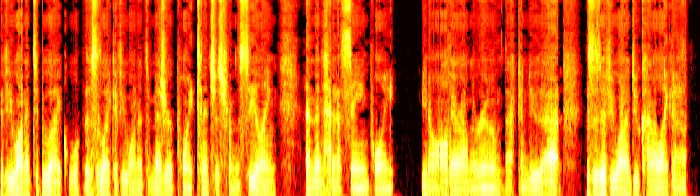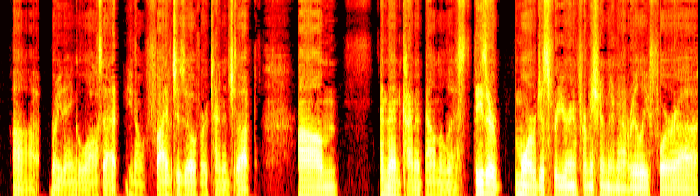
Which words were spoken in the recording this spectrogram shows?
if you wanted to do like, this is like if you wanted to measure point 10 inches from the ceiling and then have that same point, you know, all there around the room, that can do that. This is if you want to do kind of like a uh, right angle offset, you know, 5 inches over, 10 inches up. Um, and then kind of down the list. These are more just for your information. They're not really for, uh,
